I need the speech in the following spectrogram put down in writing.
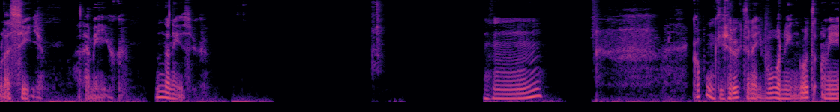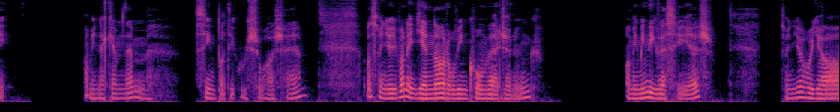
Jó lesz így. Reméljük. Na nézzük. Uh-huh. Kapunk is rögtön egy warningot, ami, ami nekem nem szimpatikus sohasem. Azt mondja, hogy van egy ilyen narrowing conversionünk, ami mindig veszélyes. Azt mondja, hogy a,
